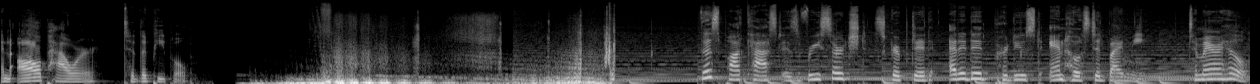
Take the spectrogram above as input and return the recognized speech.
and all power to the people. This podcast is researched, scripted, edited, produced, and hosted by me, Tamara Hill.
